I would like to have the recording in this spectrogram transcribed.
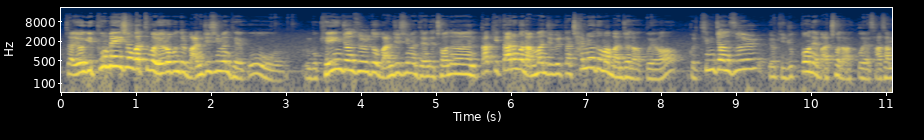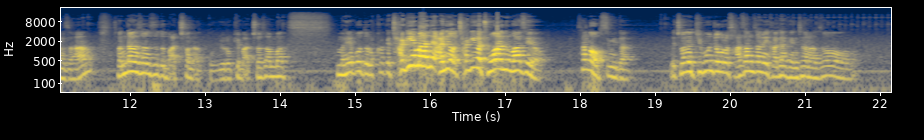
자 여기 포메이션 같은 거 여러분들 만지시면 되고 뭐 개인 전술도 만지시면 되는데 저는 딱히 다른 건 안 만지고 일단 참여도만 만져놨고요. 그리고 팀 전술 이렇게 6번에 맞춰놨고요 433 전단 선수도 맞춰놨고 이렇게 맞춰서 한번 한번 해보도록 할게요. 자기만의 아니요 자기가 좋아하는 거 하세요. 상관없습니다. 저는 기본적으로 433이 가장 괜찮아서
